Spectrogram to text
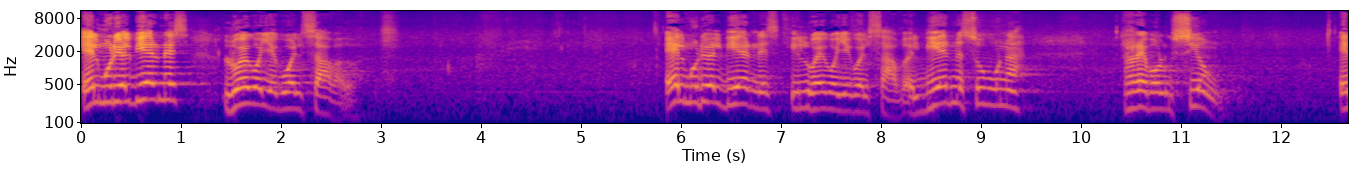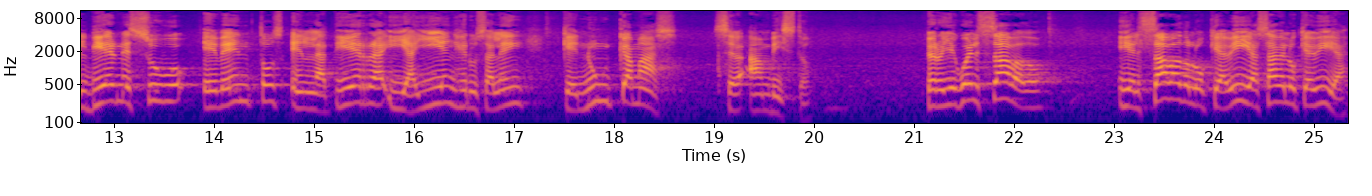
Él murió el viernes, luego llegó el sábado. Él murió el viernes y luego llegó el sábado. El viernes hubo una revolución el viernes hubo eventos en la tierra y allí en Jerusalén que nunca más se han visto. Pero llegó el sábado y el sábado lo que había, ¿sabe lo que había?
